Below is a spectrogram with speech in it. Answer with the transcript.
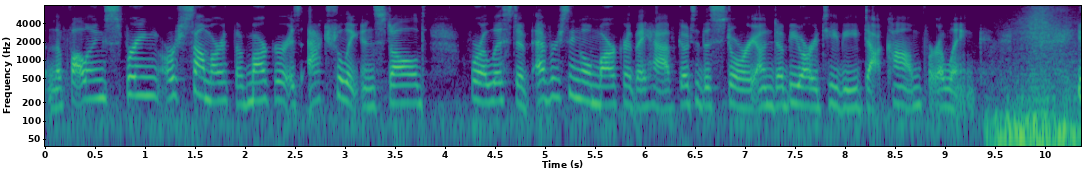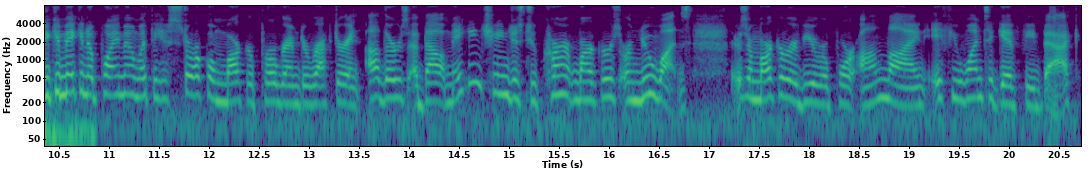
Then the following spring or summer, the marker is actually installed. For a list of every single marker they have, go to this story on WRTV.com for a link. You can make an appointment with the Historical Marker Program Director and others about making changes to current markers or new ones. There's a marker review report online if you want to give feedback.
